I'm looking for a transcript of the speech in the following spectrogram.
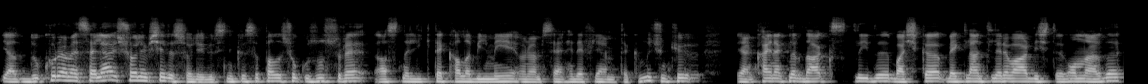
Ya Dukura mesela şöyle bir şey de söyleyebilirsin. Crystal Palace çok uzun süre aslında ligde kalabilmeyi önemseyen, hedefleyen bir takımdı. Çünkü yani kaynakları daha kısıtlıydı. Başka beklentileri vardı işte. Onlar da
